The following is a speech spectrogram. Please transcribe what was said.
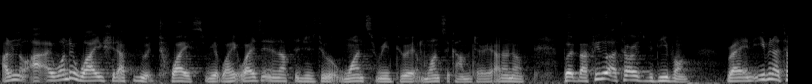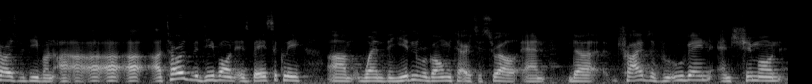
I don't know. I, wonder why you should have to do it twice. Why, why isn't it enough to just do it once, read through it, and once a commentary? I don't know. But Bafilo Ataris Vidivon right? And even Ataras V'divon. Ataras V'divon is basically um, when the Yidden were going to Eretz Yisrael and the tribes of Reuven and Shimon,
